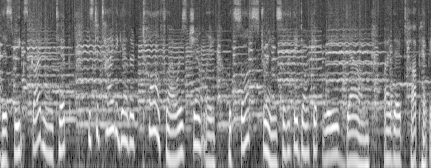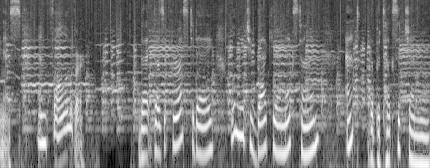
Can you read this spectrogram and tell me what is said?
This week's gardening tip is to tie together tall flowers gently with soft strings so that they don't get weighed down by their top heaviness and fall over. That does it for us today. We'll meet you back here next time at the Pawtuxet General.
